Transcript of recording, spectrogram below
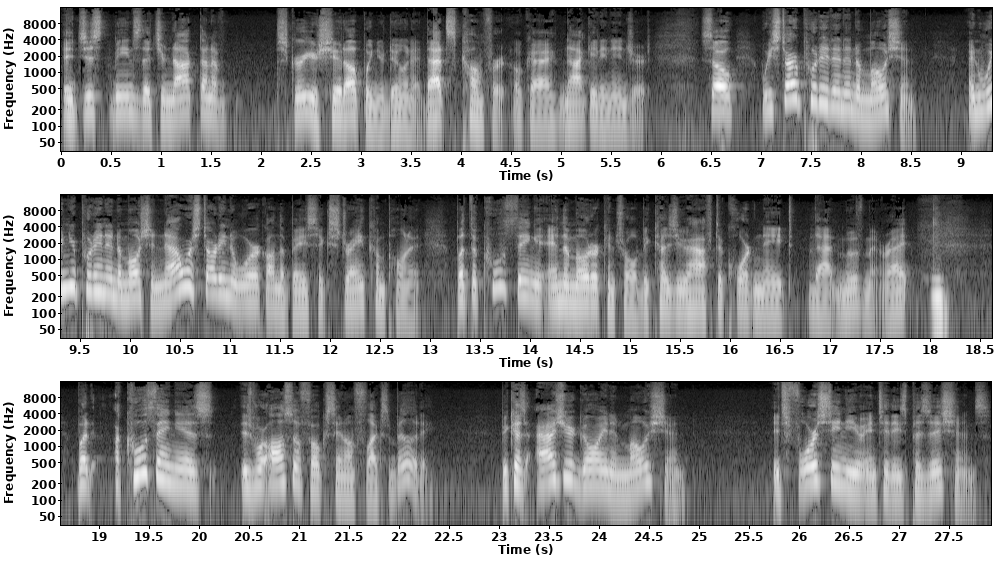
It just means that you're not going to screw your shit up when you're doing it. That's comfort, okay? Not getting injured. So we start putting it into motion. And when you're putting it into motion, now we're starting to work on the basic strength component. But the cool thing in the motor control, because you have to coordinate that movement, right? Mm. But a cool thing is is we're also focusing on flexibility. Because as you're going in motion, it's forcing you into these positions.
